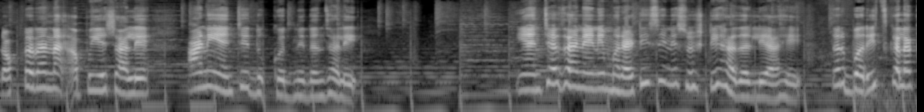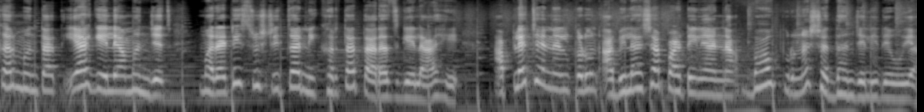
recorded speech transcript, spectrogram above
डॉक्टरांना अपयश आले आणि यांचे दुःखद निधन झाले. यांच्या जाण्याने मराठी सिनेसृष्टी हादरली आहे. तर बरीच कलाकार म्हणतात या गेल्या म्हणजेच मराठी सृष्टीचा निखरता ताराच गेला आहे. आपल्या चॅनलकडून अभिलाषा पाटील यांना भावपूर्ण श्रद्धांजली देऊया.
